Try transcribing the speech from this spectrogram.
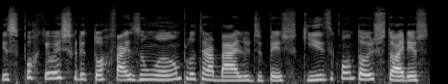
Isso porque o escritor faz um amplo trabalho de pesquisa e contou histórias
